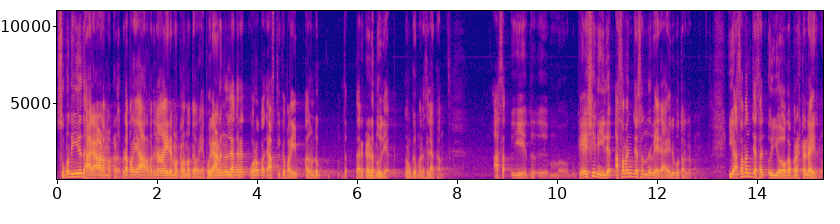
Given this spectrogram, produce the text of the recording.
സുമതിയിൽ ധാരാളം മക്കൾ ഇവിടെ പറയാം അറുപതിനായിരം മക്കളെന്നൊക്കെ പറയാം. പുരാണങ്ങളിൽ അങ്ങനെ കുറേ ജാസ്തിയൊക്കെ പറയും. അതുകൊണ്ട് തിരക്കേടൊന്നുമില്ല. നമുക്ക് മനസ്സിലാക്കാം. അസ ഈ കേശിനിയിൽ അസമഞ്ജസ് എന്ന് പേരായ ഒരു പുത്രനും. ഈ അസമഞ്ജസൻ ഒരു യോഗഭ്രഷ്ടനായിരുന്നു.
